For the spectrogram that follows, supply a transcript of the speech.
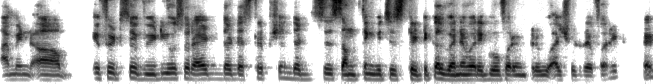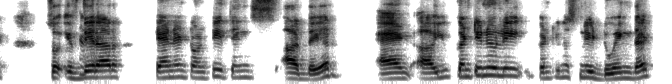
i mean um, if it's a video so write the description that this is something which is critical whenever i go for interview i should refer it right so if there are 10 and 20 things are there and uh, you continually continuously doing that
